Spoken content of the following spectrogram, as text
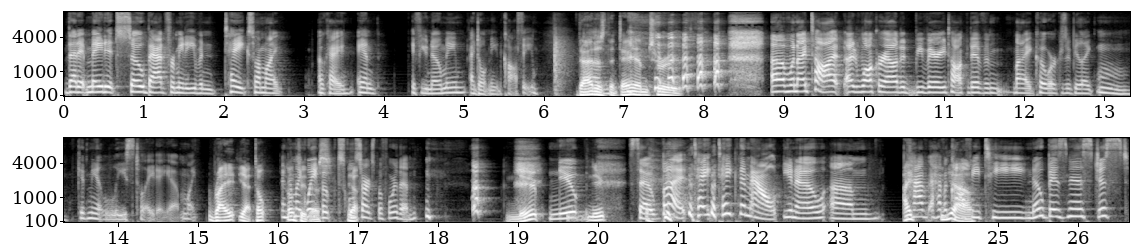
that it made it so bad for me to even take. So I'm like, okay. And if you know me, I don't need coffee. That is Um, the damn truth. Um, when I taught, I'd walk around and be very talkative, and my coworkers would be like, mm, "Give me at least till eight a.m." Like, right? Yeah. Don't. and don't I'm like, "Wait, this. but school Yeah. starts before then." Nope. nope. Nope. So, but take take them out. You know, um, I- have have a yeah. coffee, tea, no business. Just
